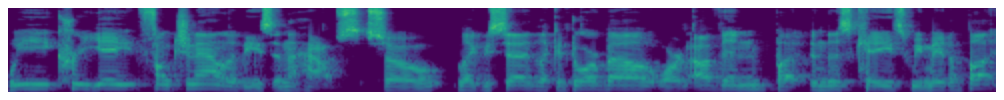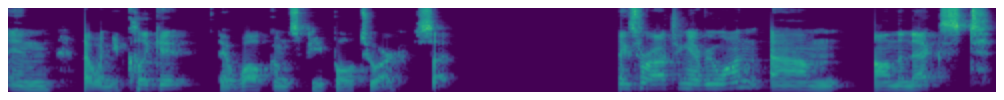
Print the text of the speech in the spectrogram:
we create functionalities in the house. So like we said, like a doorbell or an oven, but in this case, we made a button that when you click it, it welcomes people to our site. Thanks for watching everyone. Um, on the next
